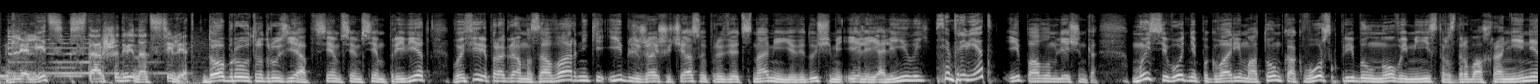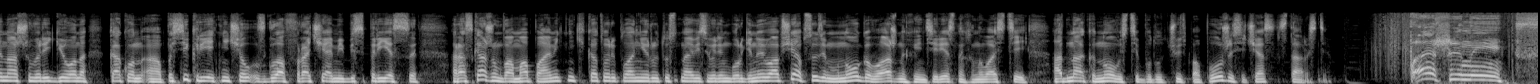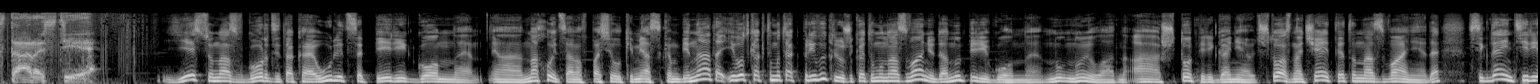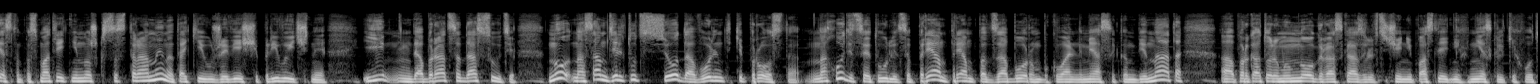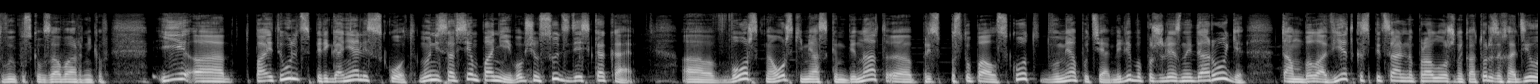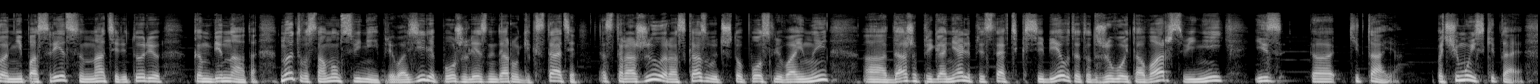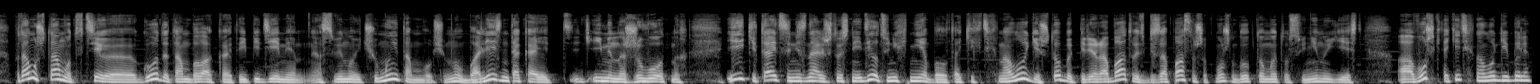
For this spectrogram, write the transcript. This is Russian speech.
Для лиц старше 12 лет. Доброе утро, друзья! Всем-всем-всем привет! В эфире программа «Заварники» и ближайший час вы проведете с нами ее ведущими Элей Алиевой. Всем привет! И Павлом Лещенко. Мы сегодня поговорим о том, как в Орск прибыл новый министр здравоохранения нашего региона, как он а, посекретничал с главврачами без прессы. Расскажем вам о памятнике, который планируют установить в Оренбурге. Ну и вообще обсудим много важных и интересных новостей. Однако новости будут чуть попозже, сейчас старости. Пашины старости. Есть у нас в городе такая улица Перегонная. Э, находится она в поселке Мясокомбината. И вот как-то мы так привыкли уже к этому названию, да, ну, Перегонная. Ну, ну и ладно. А что перегоняют? Что означает это название, да? Всегда интересно посмотреть немножко со стороны на такие уже вещи привычные и добраться до сути. Ну, на самом деле тут все довольно-таки просто. Находится эта улица прям-прям под забором буквально мясокомбината, э, про который мы много рассказывали в течение последних нескольких вот выпусков «Завар товарников. И а, по этой улице перегоняли скот. Ну, не совсем по ней. В общем, суть здесь какая? А, в Орск, на Орский мясокомбинат а, поступал скот двумя путями. Либо по железной дороге, там была ветка специально проложена, которая заходила непосредственно на территорию комбината. Но это в основном свиней привозили по железной дороге. Кстати, сторожилы рассказывают, что после войны а, даже пригоняли, представьте к себе, вот этот живой товар свиней из э, Китая. Почему из Китая? Потому что там вот в те э, годы там была какая-то эпидемия э, свиной чумы, там, в общем, ну, болезнь такая именно животных. И китайцы не знали, что с ней делать. У них не было таких технологий, чтобы перерабатывать безопасно, чтобы можно было потом эту свинину есть. А в Орске такие технологии были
